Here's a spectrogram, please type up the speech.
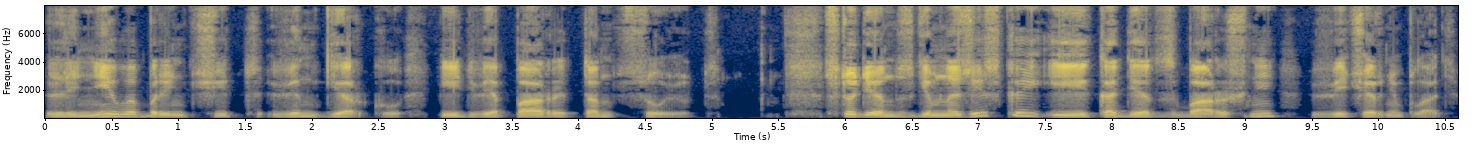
лениво бренчит венгерку, и две пары танцуют. Студент с гимназисткой и кадет с барышней в вечернем платье.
